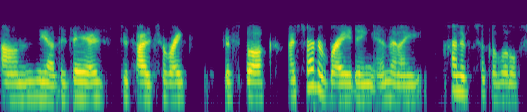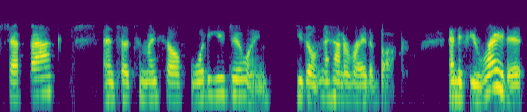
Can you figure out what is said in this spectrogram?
Um, yeah, the day I decided to write this book, I started writing, and then I kind of took a little step back and said to myself, "What are you doing? You don't know how to write a book, and if you write it,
